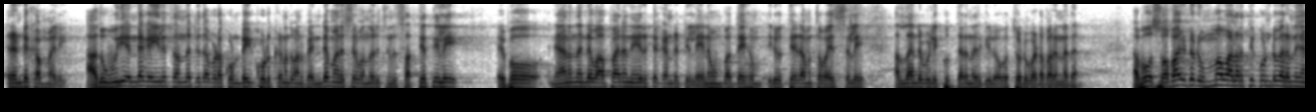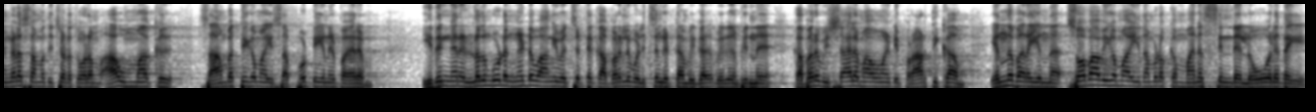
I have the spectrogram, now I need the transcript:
രണ്ട് കമ്മൽ അത് ഊരി എന്റെ കയ്യിൽ തന്നിട്ട് ഇത് അവിടെ കൊണ്ടുപോയി കൊടുക്കണമെന്ന് പറഞ്ഞപ്പോൾ എന്റെ മനസ്സിൽ വന്നൊരു ചിന്ത. സത്യത്തിൽ ഇപ്പോൾ ഞാനൊന്നും എന്റെ വാപ്പാനെ നേരിട്ട് കണ്ടിട്ടില്ല. അതിന് മുമ്പ് അദ്ദേഹം ഇരുപത്തേഴാമത്തെ വയസ്സിൽ അള്ളാന്റെ വിളിക്ക് ഉത്തരം നൽകി ലോകത്തോട് ഇവിടെ പറഞ്ഞതാണ്. അപ്പോൾ സ്വാഭാവികമായിട്ട് ഒരു ഉമ്മ വളർത്തിക്കൊണ്ടുവരണം ഞങ്ങളെ സംബന്ധിച്ചിടത്തോളം ആ ഉമ്മാക്ക് സാമ്പത്തികമായി സപ്പോർട്ട് ചെയ്യുന്നതിന് പകരം ഇതിങ്ങനെ ഉള്ളതും കൂടെ ഇങ്ങോട്ട് വാങ്ങി വെച്ചിട്ട് കബറിൽ വെളിച്ചം കിട്ടാൻ പിന്നെ കബർ വിശാലമാവാൻ വേണ്ടി പ്രാർത്ഥിക്കാം എന്ന് പറയുന്ന സ്വാഭാവികമായി നമ്മുടെയൊക്കെ മനസ്സിന്റെ ലോലതയെ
